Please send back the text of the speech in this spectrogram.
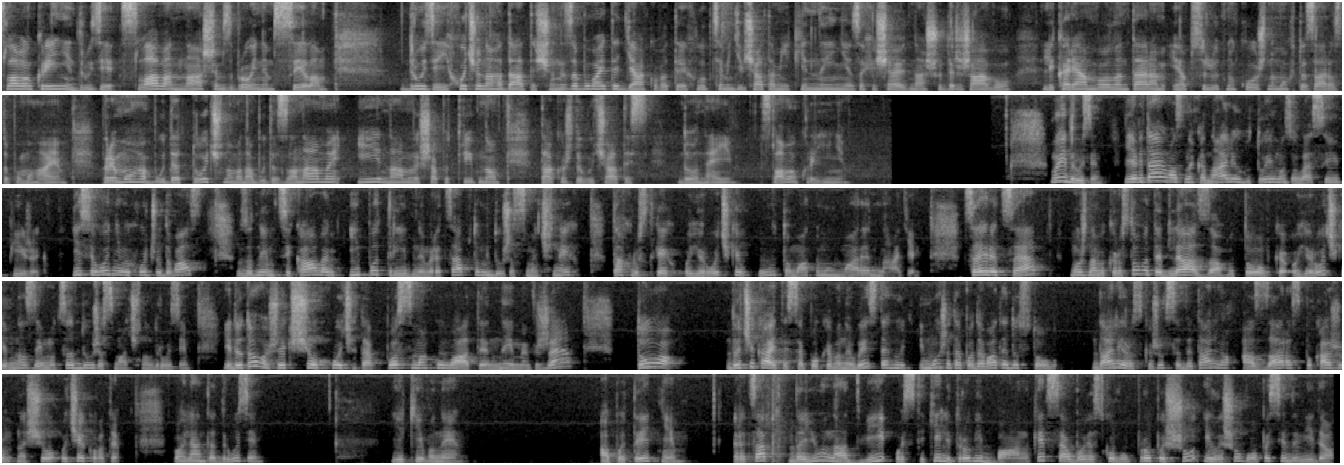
Слава Україні, друзі! Слава нашим Збройним силам! Друзі, хочу нагадати, що не забувайте дякувати хлопцям і дівчатам, які нині захищають нашу державу, лікарям, волонтерам і абсолютно кожному, хто зараз допомагає. Перемога буде точно, вона буде за нами, і нам лише потрібно також долучатись до неї. Слава Україні! Мої друзі, я вітаю вас на каналі Готуємо з Олесею Піжик. І сьогодні виходжу до вас з одним цікавим і потрібним рецептом дуже смачних та хрустких огірочків у томатному маринаді. Цей рецепт можна використовувати для заготовки огірочків на зиму. Це дуже смачно, друзі. І до того ж, якщо хочете посмакувати ними вже, то дочекайтеся, поки вони вистигнуть, і можете подавати до столу. Далі розкажу все детально, а зараз покажу на що очікувати. Погляньте, друзі які вони апетитні. Рецепт даю на дві ось такі літрові банки. Все обов'язково пропишу і лишу в описі до відео.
